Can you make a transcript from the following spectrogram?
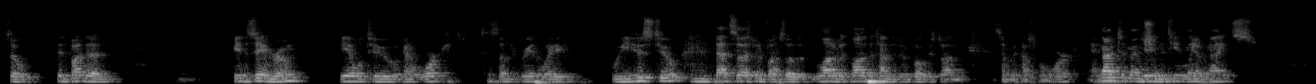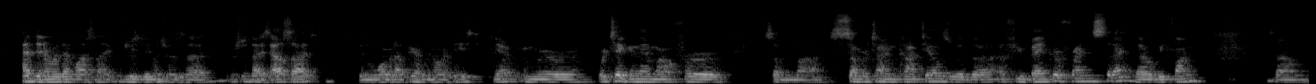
so been fun to be in the same room, be able to kind of work to some degree the way we used to. Mhm. That's, so that's been fun. So a lot of it, a lot of the time has been focused on some of the customer work. and Not to mention the team late nights. Had dinner with them last night, which was, which was, uh, which was nice outside. Been warming up here in the Northeast. Yeah, and we're we're taking them out for some uh, summertime cocktails with uh, a few banker friends today. That'll be fun. So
